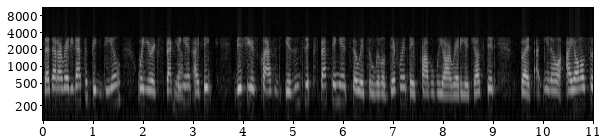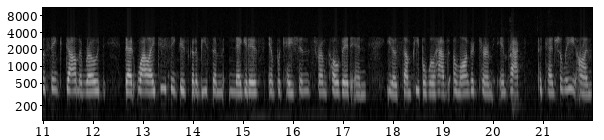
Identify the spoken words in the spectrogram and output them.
said that already. That's a big deal when you're expecting Yeah. it. I think this year's class isn't expecting it, so it's a little different. They've probably already adjusted. But, uh, you know, I also think down the road that while I do think there's going to be some negative implications from COVID, and you know some people will have a longer term impact potentially on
